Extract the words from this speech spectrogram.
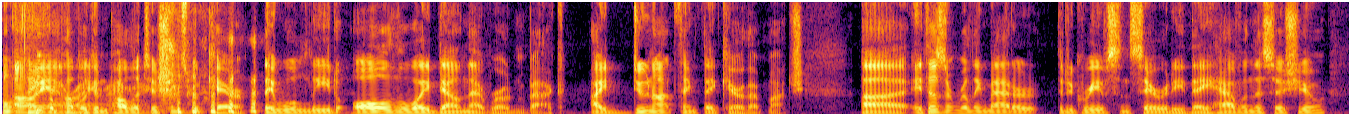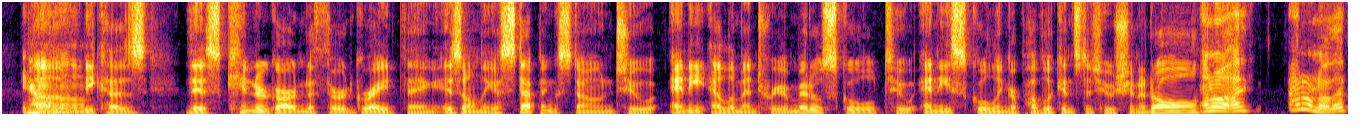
Don't Oh, think yeah, Republican right, right. politicians would care. they will lead all the way down that road and back. I do not think they care that much. Uh, it doesn't really matter the degree of sincerity they have on this issue um, Oh. because this kindergarten to third grade thing is only a stepping stone to any elementary or middle school, to any schooling or public institution at all. I don't. I I don't know. That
